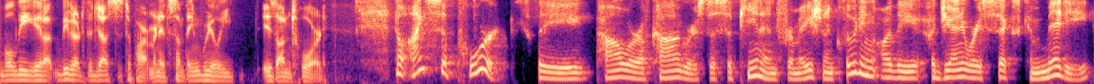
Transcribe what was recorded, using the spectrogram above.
we'll leave it up, leave it up to the Justice Department if something really is untoward? No, I support the power of Congress to subpoena information, including the uh, January 6th committee.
